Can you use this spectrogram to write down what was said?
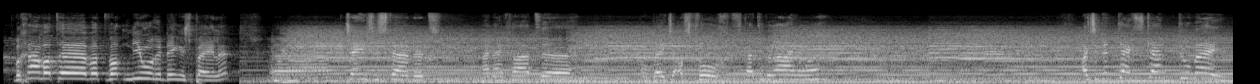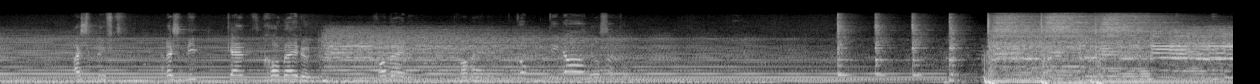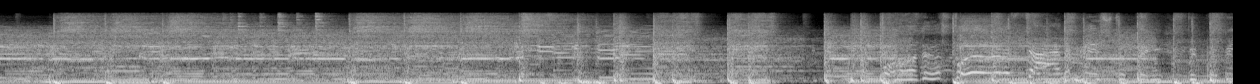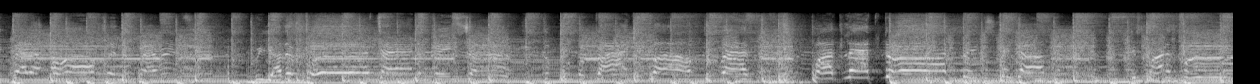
We gaan wat, eh, wat, wat nieuwere dingen spelen. Eh, change the standard. En hij gaat eh, een beetje als volgt. Staat hij eraan, jongen? Als je de tekst kent, doe mee. Alsjeblieft. En als je het niet kent, gewoon meedoen. Gewoon meedoen. Gewoon meedoen. Kom die dan. Heel simpel. the foot and the above the rest But let not things stand up. It's front of food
